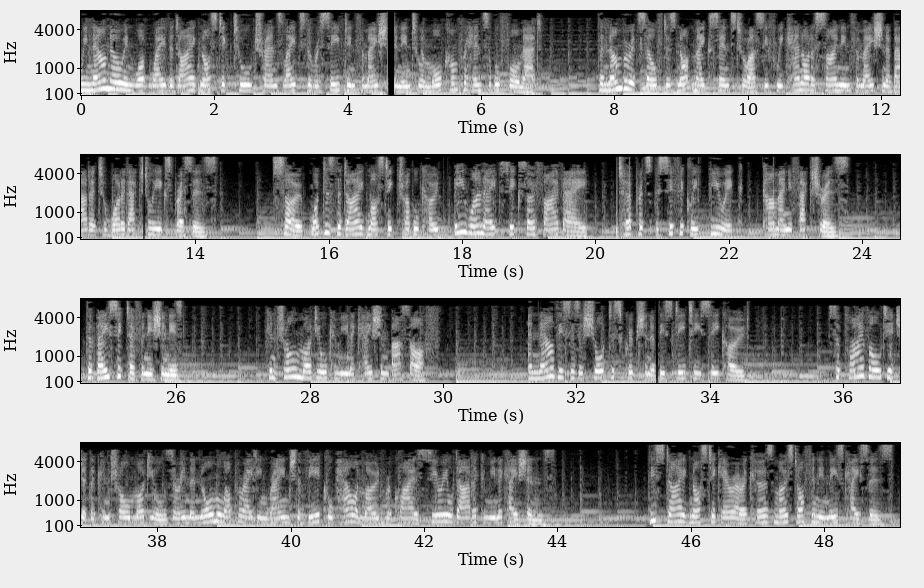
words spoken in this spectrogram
We now know in what way the diagnostic tool translates the received information into a more comprehensible format. The number itself does not make sense to us if we cannot assign information about it to what it actually expresses. So, what does the diagnostic trouble code B18605A interpret specifically Buick car manufacturers? The basic definition is Control Module Communication Bus Off. And now this is a short description of this DTC code. Supply voltage at the control modules are in the normal operating range The vehicle power mode requires serial data communications. This diagnostic error occurs most often in these cases.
